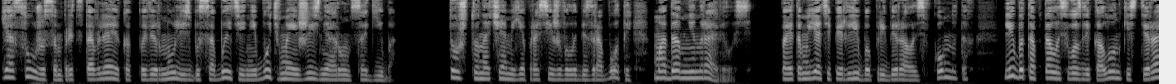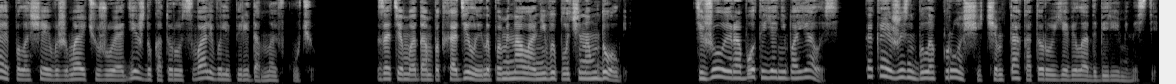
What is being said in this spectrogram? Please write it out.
Я с ужасом представляю, как повернулись бы события, не будь в моей жизни Арун Сагиба. То, что ночами я просиживала без работы, мадам не нравилось. Поэтому я теперь либо прибиралась в комнатах, либо топталась возле колонки, стирая, полощая и выжимая чужую одежду, которую сваливали передо мной в кучу. Затем мадам подходила и напоминала о невыплаченном долге. Тяжелой работы я не боялась. Такая жизнь была проще, чем та, которую я вела до беременности,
